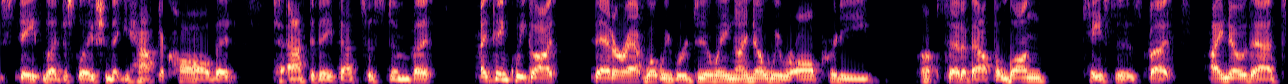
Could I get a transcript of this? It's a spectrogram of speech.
state legislation that you have to call but to activate that system. But i think we got better at what we were doing. I know we were all pretty upset about the lung cases but i know that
